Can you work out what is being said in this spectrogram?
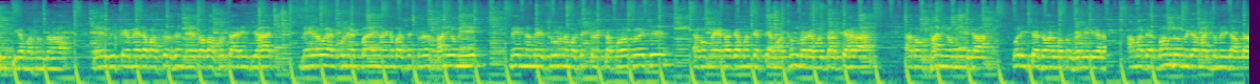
ভিত্তিকা বসন্তরা এই ভিত্তিকে মেয়েরা বাস করেছেন, মেয়েরা বাস চার ইঞ্চি হাত মেয়েরাও এক গুণ এক বাই নয় নম্বর সেক্টরের স্থানীয় মেয়ে। মেয়ের নামে ষোলো নম্বর সেক্টরে একটা ফলক রয়েছে এবং মেয়েটা যেমন দেখতে এমন সুন্দর, এমন তার চেহারা এবং স্থানীয় মেয়েটা পরিচয় দেওয়ার মতন ফ্যামিলি আমাদের বন্ধ মিডিয়ার মাধ্যমে আমরা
